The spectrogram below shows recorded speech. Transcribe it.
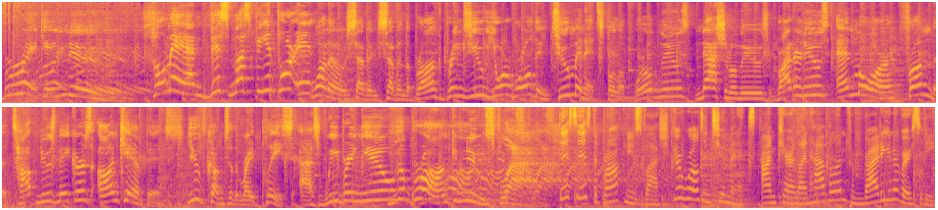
Breaking news. Oh man, this must be important. 1077 The Bronc brings you your world in two minutes, full of world news, national news, rider news, and more from the top newsmakers on campus. You've come to the right place as we bring you the Bronc News Flash. This is the Bronc News Flash, your world in two minutes. I'm Caroline Haviland from Rider University.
